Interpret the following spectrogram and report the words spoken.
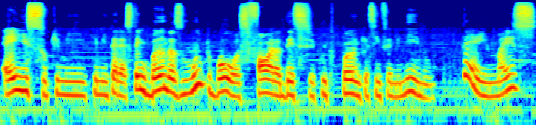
é isso que me, que me interessa. Tem bandas muito boas fora desse circuito punk, assim, feminino? Tem, mas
